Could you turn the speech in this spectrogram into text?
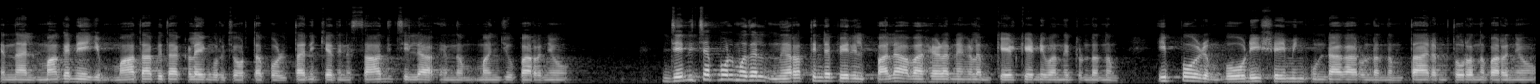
എന്നാൽ മകനെയും മാതാപിതാക്കളെയും കുറിച്ച് ഓർത്തപ്പോൾ തനിക്കതിന് സാധിച്ചില്ല എന്നും മഞ്ജു പറഞ്ഞു. ജനിച്ചപ്പോൾ മുതൽ നിറത്തിന്റെ പേരിൽ പല അവഹേളനങ്ങളും കേൾക്കേണ്ടി വന്നിട്ടുണ്ടെന്നും ഇപ്പോഴും ബോഡി ഷെയ്മിംഗ് ഉണ്ടാകാറുണ്ടെന്നും താരം തുറന്നു പറഞ്ഞു.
